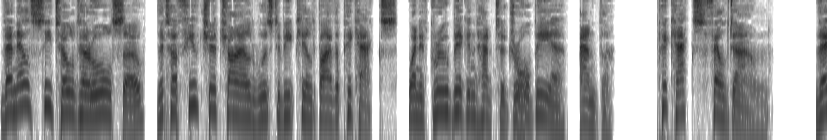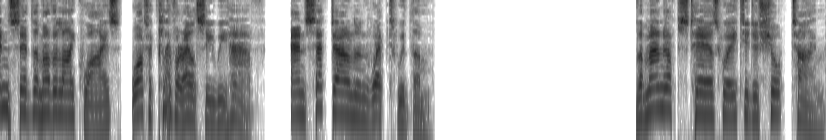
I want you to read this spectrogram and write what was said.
Then Elsie told her also, that her future child was to be killed by the pickaxe, when it grew big and had to draw beer, and the pickaxe fell down. Then said the mother likewise, What a clever Elsie we have! And sat down and wept with them. The man upstairs waited a short time,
